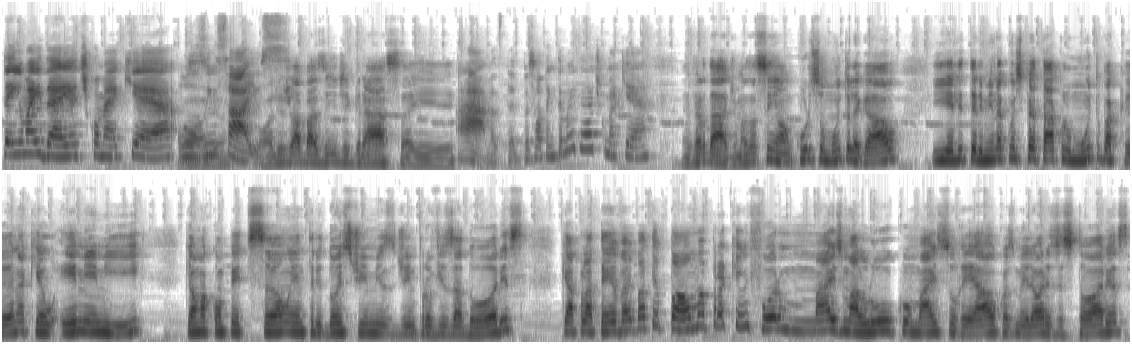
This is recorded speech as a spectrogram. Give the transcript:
tem uma ideia de como é que é os Olha, ensaios. Olha o jabazinho de graça aí. Ah, mas o pessoal tem que ter uma ideia de como é que é. É verdade, mas assim, é um curso muito legal e ele termina com um espetáculo muito bacana que é o MMI, que é uma competição entre dois times de improvisadores, que a plateia vai bater palma para quem for mais maluco, mais surreal, com as melhores histórias.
